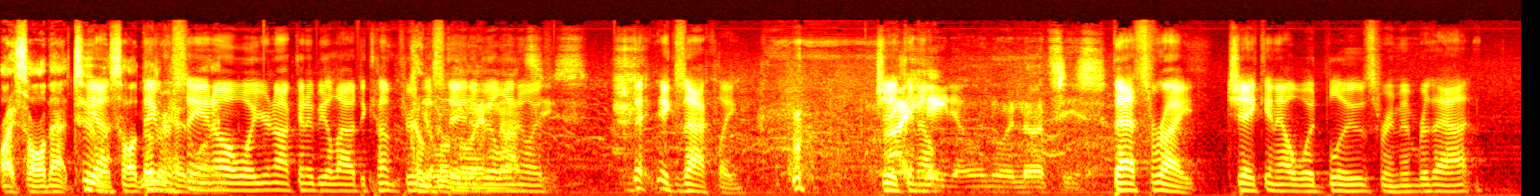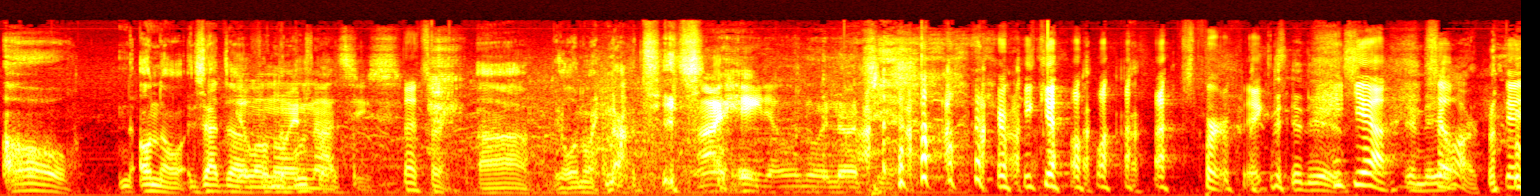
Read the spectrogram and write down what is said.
I saw that too. yeah, I saw they were headline. saying, "Oh, well, you're not going to be allowed to come through Come the through state of Illinois Illinois." Nazis. Th- exactly. Jake I and El- hate Illinois Nazis. That's right. Jake and Elwood Blues. Remember that? Oh, n- oh no, is that the from the Illinois Nazis. That's right. Ah, Illinois Nazis. I hate Illinois Nazis. there we go. That's perfect. It is. Yeah. And they so are. they-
